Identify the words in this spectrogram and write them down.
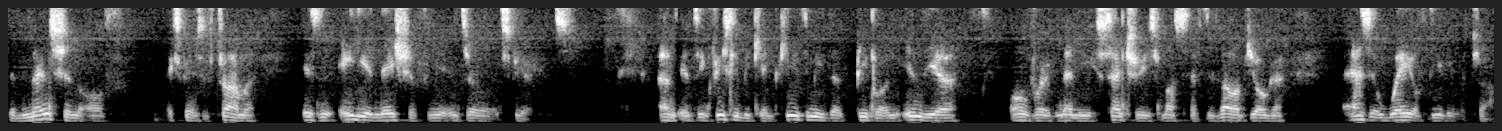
dimension of experience of trauma is an alienation from your internal experience. And it increasingly became clear to me that people in India over many centuries must have developed yoga as a way of dealing with trauma.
